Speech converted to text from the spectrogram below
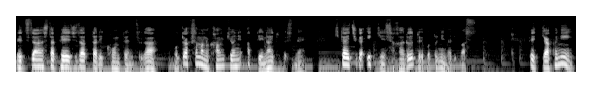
閲覧したページだったりコンテンツがお客様の環境に合っていないとですね、期待値が一気に下がるということになります。で逆に、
